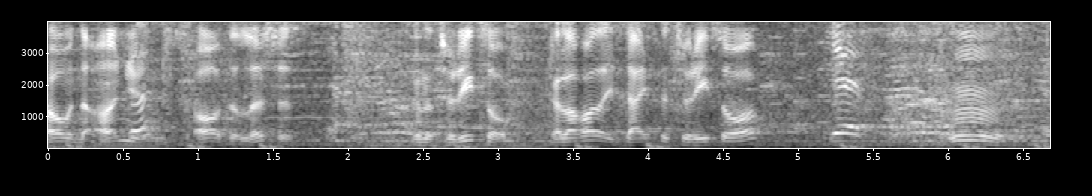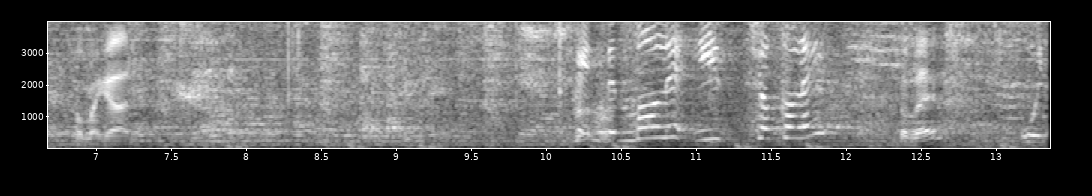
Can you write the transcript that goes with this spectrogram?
Oh, and the onions. Oh, delicious. And the chorizo. I love how they dice the chorizo up. Yes. Mm. Oh my god. Okay, the mole is chocolate Okay. with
